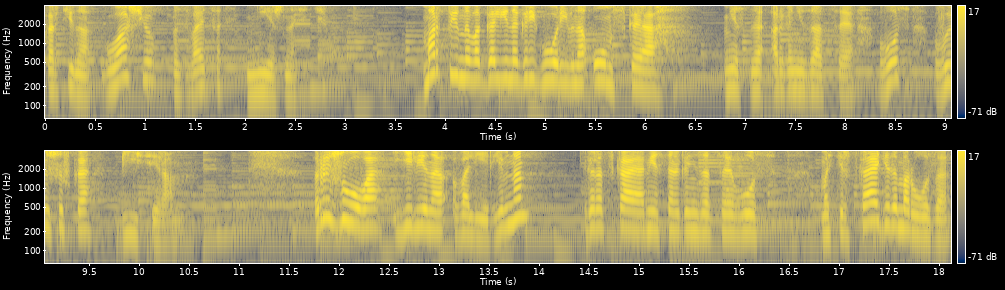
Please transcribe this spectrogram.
Картина гуашью называется «Нежность». Мартынова Галина Григорьевна, Омская местная организация ВОЗ «Вышивка бисером». Рыжова Елена Валерьевна, городская местная организация ВОЗ, мастерская Деда Мороза,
